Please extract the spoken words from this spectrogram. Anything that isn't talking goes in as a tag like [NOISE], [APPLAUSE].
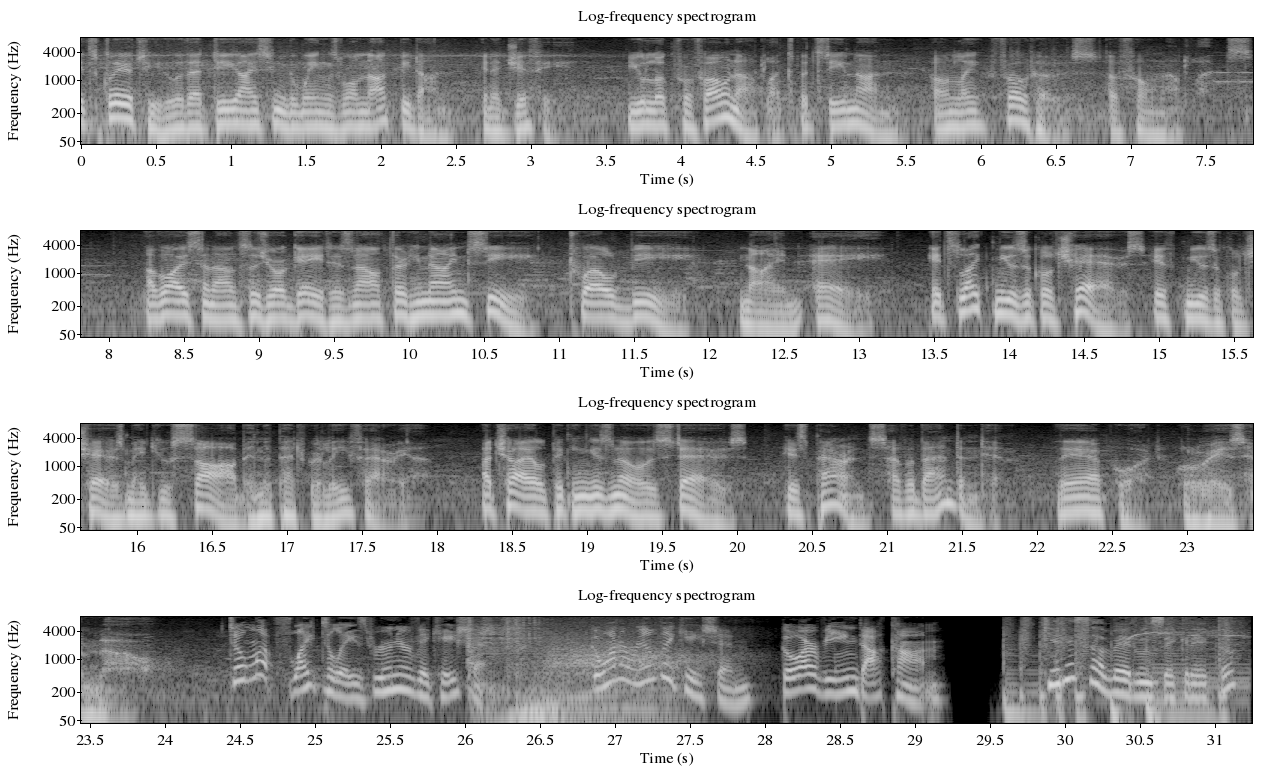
It's clear to you that de-icing the wings will not be done in a jiffy. You look for phone outlets but see none, only photos of phone outlets. A voice announces your gate is now 39C, 12B, 9A. It's like musical chairs if musical chairs made you sob in the pet relief area. A child picking his nose stares. His parents have abandoned him. The airport will raise him now. Don't let flight delays ruin your vacation. Go on a real vacation. GoRVing.com. ¿Quieres saber un secreto?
